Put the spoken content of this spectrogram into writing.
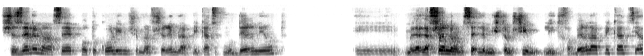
שזה למעשה פרוטוקולים שמאפשרים לאפליקציות מודרניות, אה, לאפשר למעשה למשתמשים להתחבר לאפליקציה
